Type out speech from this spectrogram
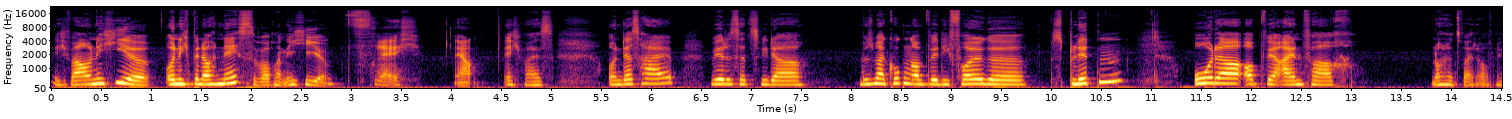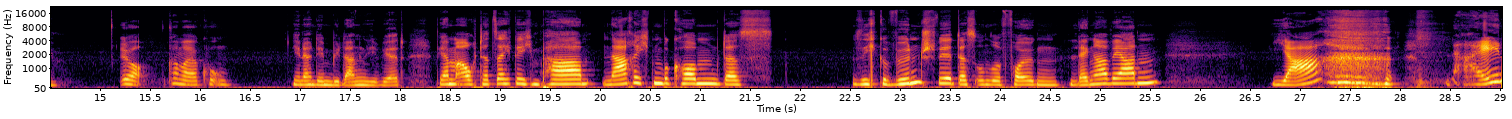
Ich war auch nicht hier. Und ich bin auch nächste Woche nicht hier. Frech. Ja, ich weiß. Und deshalb wird es jetzt wieder, müssen wir mal gucken, ob wir die Folge splitten oder ob wir einfach noch eine zweite aufnehmen. Ja, können wir ja gucken je nachdem, wie lang die wird. Wir haben auch tatsächlich ein paar Nachrichten bekommen, dass sich gewünscht wird, dass unsere Folgen länger werden. Ja. Nein.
